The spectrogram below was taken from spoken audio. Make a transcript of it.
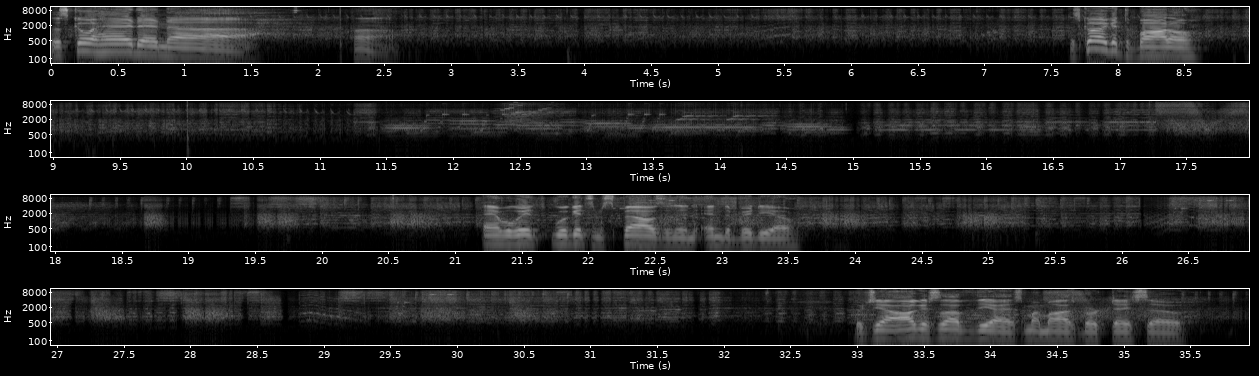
Let's go ahead and, uh, huh. Let's go ahead and get the bottle. And we'll get, we'll get some spells and then end the video. But yeah, August 11th, yeah, it's my mom's birthday, so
